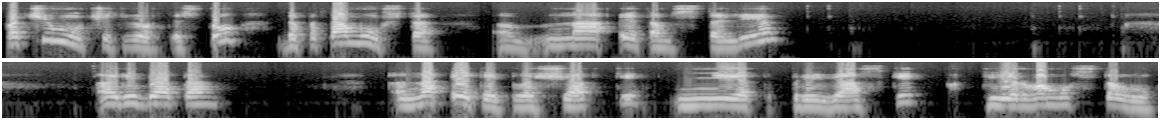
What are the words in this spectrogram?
Почему четвертый стол? Да потому что э, на этом столе, ребята, на этой площадке нет привязки к первому столу.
